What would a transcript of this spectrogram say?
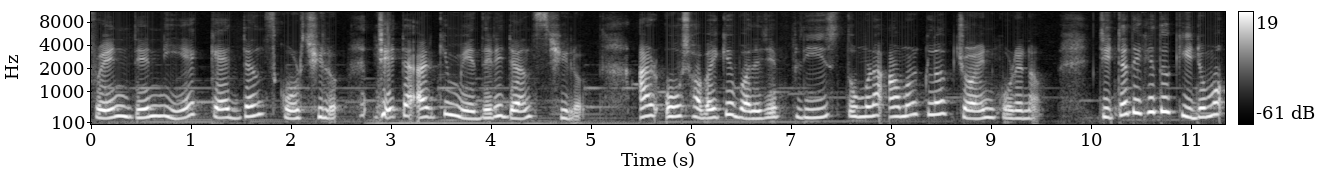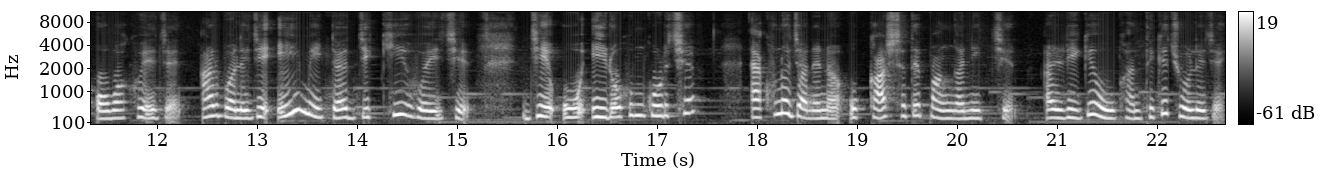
ফ্রেন্ডদের নিয়ে ক্যাট ডান্স করছিল, যেটা আর কি মেয়েদেরই ডান্স ছিল। আর ও সবাইকে বলে যে প্লিজ তোমরা আমার ক্লাব জয়েন করে নাও। যেটা দেখে তো কিডোমা অবাক হয়ে যায় আর বলে যে, এই মেয়েটার যে কী হয়েছে? যে ও এই রকম করছে? এখনও জানে না ও কার সাথে পাঙ্গা নিচ্ছে। আর রেগে ওখান থেকে চলে যায়।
